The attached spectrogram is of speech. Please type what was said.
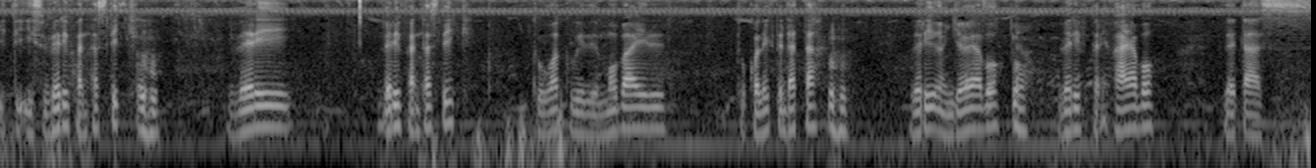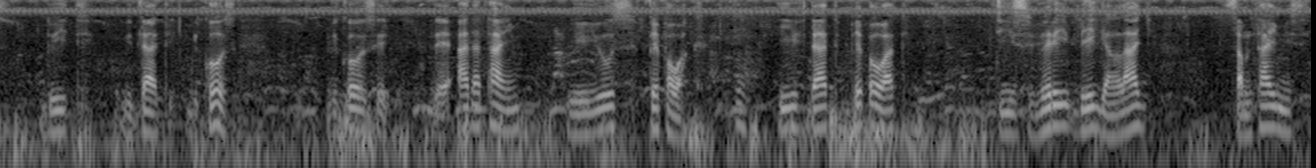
It is very fantastic. Mhm. Very, very fantastic to work with the mobile to collect data. Mhm. Very enjoyable. Yeah. Very verifiable. Let us do it with that because because the other time we use paperwork. If that paperwork is very big and large, sometimes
